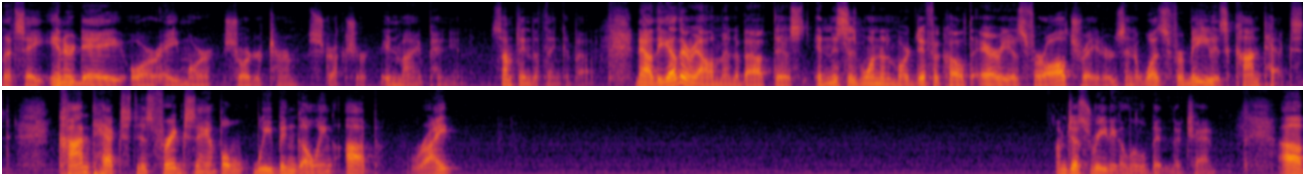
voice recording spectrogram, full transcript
let's say intraday or a more shorter term structure in my opinion Something to think about. Now, the other element about this, and this is one of the more difficult areas for all traders, and it was for me, is context. Context is, for example, we've been going up, right? I'm just reading a little bit in the chat. Uh,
